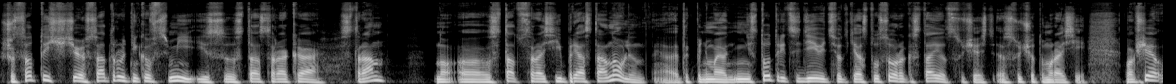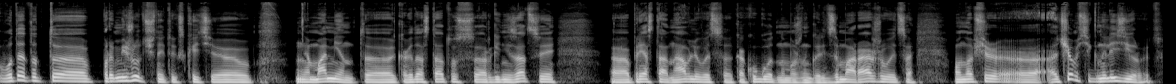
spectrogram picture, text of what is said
600 тысяч сотрудников СМИ из 140 стран но э, статус России приостановлен. Я так понимаю, не 139 все-таки, а 140 остается с, участь... с учетом России. Вообще, вот этот э, промежуточный, так сказать, э, момент, э, когда статус организации э, приостанавливается, как угодно можно говорить, замораживается, он вообще э, о чем сигнализирует?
